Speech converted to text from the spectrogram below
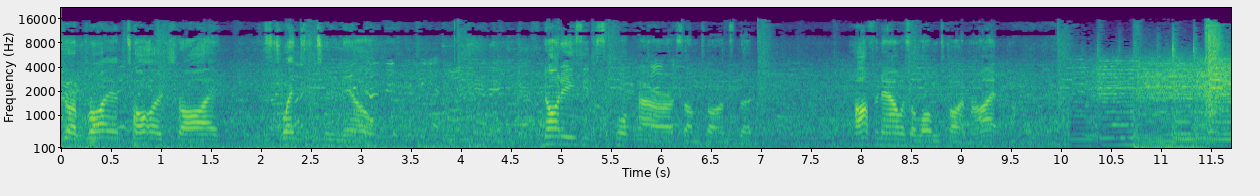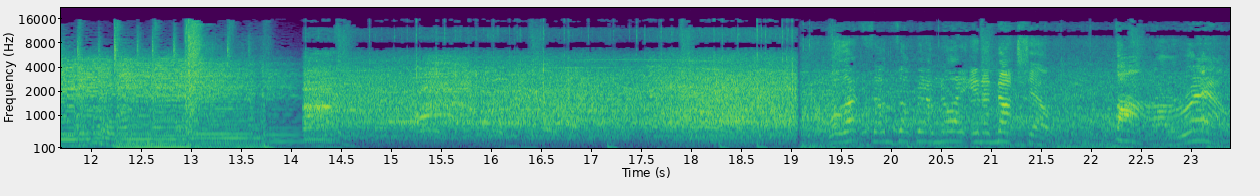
After a Brian To'o try, it's 22 0 Not easy to support Parra sometimes, but half an hour is a long time, right? Well, that sums up our night in a nutshell. Far around.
